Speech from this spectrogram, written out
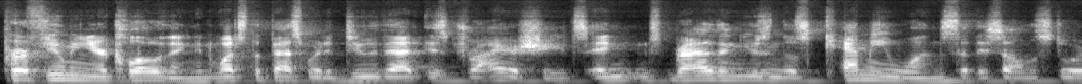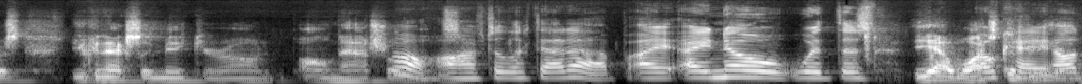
perfuming your clothing and what's the best way to do that is dryer sheets and rather than using those chemi ones that they sell in the stores you can actually make your own all natural oh ones. i'll have to look that up i i know with this yeah watch okay i'll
